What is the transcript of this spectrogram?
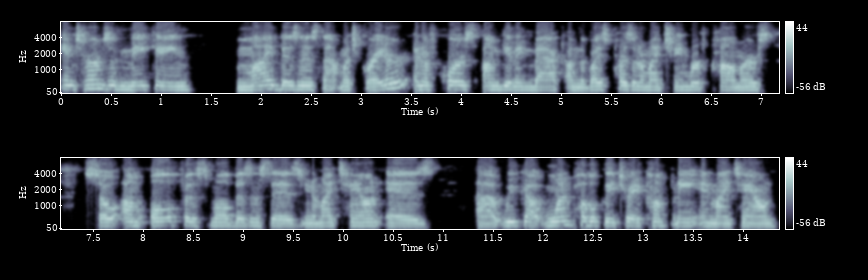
in terms of making my business that much greater. And of course, I'm giving back. I'm the vice president of my Chamber of Commerce. So I'm all for the small businesses. You know, my town is, uh, we've got one publicly traded company in my town,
